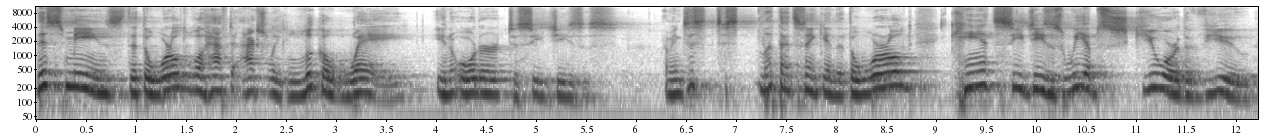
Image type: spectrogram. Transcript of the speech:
this means that the world will have to actually look away in order to see Jesus. I mean, just, just let that sink in that the world can't see Jesus. We obscure the view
